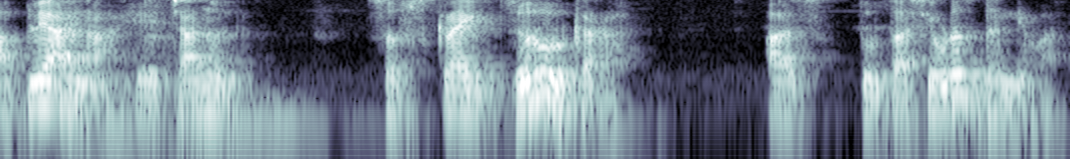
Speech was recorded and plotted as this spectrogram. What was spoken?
आपल्यांना हे चॅनल सबस्क्राईब जरूर करा. आज तुर्तास एवढंच. धन्यवाद.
